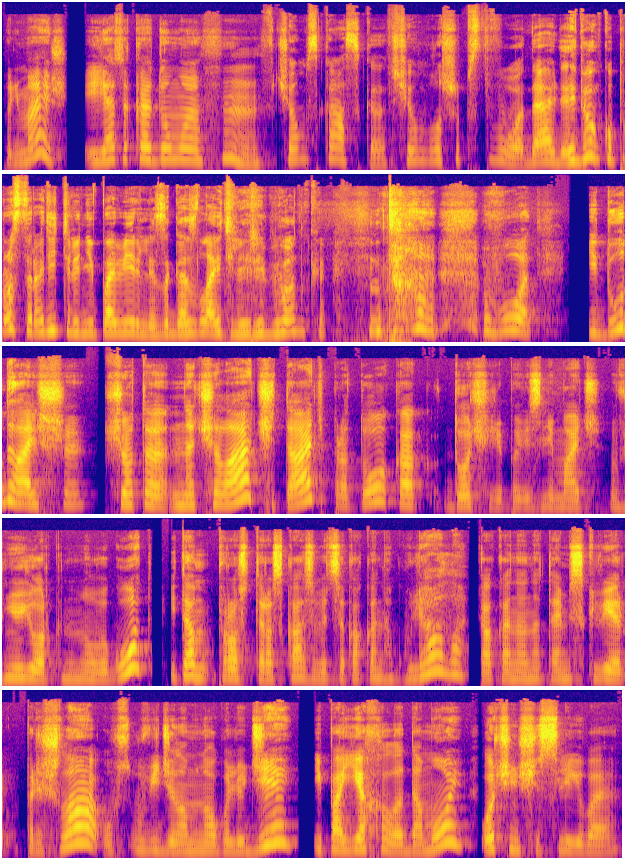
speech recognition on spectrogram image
понимаешь? И я такая думаю, хм. В чем сказка? В чем волшебство? Да, ребенку просто родители не поверили, загазлайтили ребенка. Да, вот. Иду дальше. Что-то начала читать про то, как дочери повезли мать в Нью-Йорк на Новый год, и там просто рассказывается, как она гуляла, как она на Таймс-сквер пришла, увидела много людей и поехала домой, очень счастливая.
